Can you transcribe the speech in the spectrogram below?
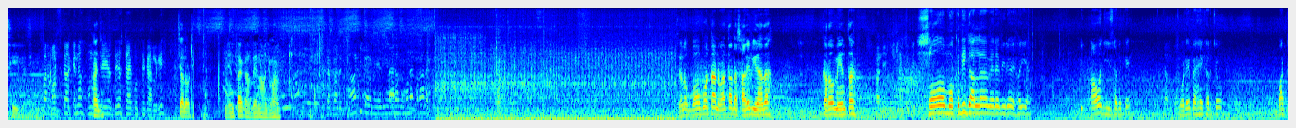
ਠੀਕ ਹੈ ਠੀਕ ਪਰ ਵਰਸ ਕਰਕੇ ਨਾ ਹੁਣ ਹਾਂਜੀ। ਉੱਥੇ ਅੱਧੇ ਸਟੈਕ ਉੱਥੇ ਕਰ ਲਗੇ ਚਲੋ ਠੀਕ। ਮਿਹਨਤਾਂ ਕਰਦੇ ਨੌਜਵਾਨ। ਚਲੋ ਬਹੁਤ ਬਹੁਤ ਧੰਨਵਾਦ ਤੁਹਾਡਾ ਸਾਰੇ ਵੀਰਾਂ ਦਾ। ਕਰੋ ਮਿਹਨਤ। ਹਾਂਜੀ। ਥੈਂਕ ਯੂ ਬਈ ਸੋ ਮੁੱਕ ਦੀ ਗੱਲ ਹੈ ਮੇਰੇ ਵੀਰੋ ਇਹੋ ਹੀ ਆ ਵੀ ਆਓ ਜੀ ਸਦਕੇ। ਥੋੜੇ ਪੈਸੇ ਖਰਚੋ। ਬਟ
